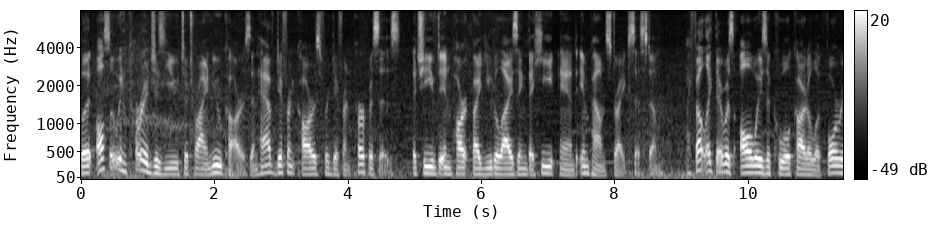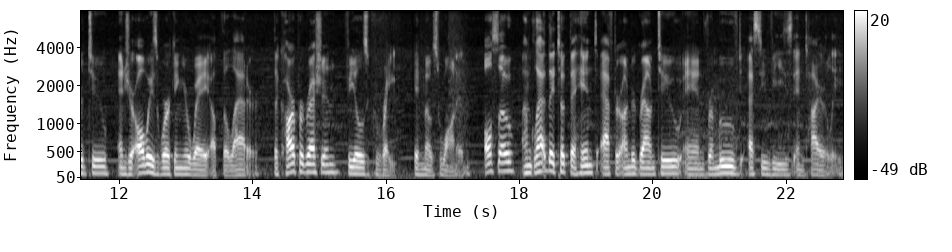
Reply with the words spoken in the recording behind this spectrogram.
but also encourages you to try new cars and have different cars for different purposes, achieved in part by utilizing the heat and impound strike system. I felt like there was always a cool car to look forward to, and you're always working your way up the ladder. The car progression feels great in Most Wanted. Also, I'm glad they took the hint after Underground 2 and removed SUVs entirely,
